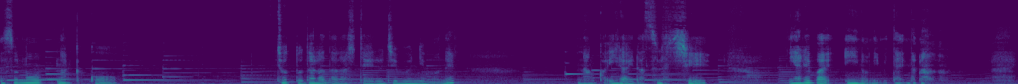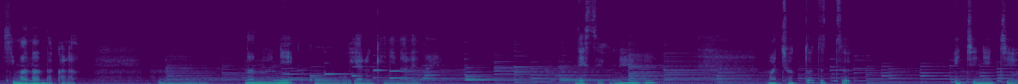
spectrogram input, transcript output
うん。そのなんかこうちょっとダラダラしている自分にもねなんかイライラするしやればいいのにみたいな暇なんだから。うん。なのにこうやる気になれない。ですよね。まあちょっとずつ一日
